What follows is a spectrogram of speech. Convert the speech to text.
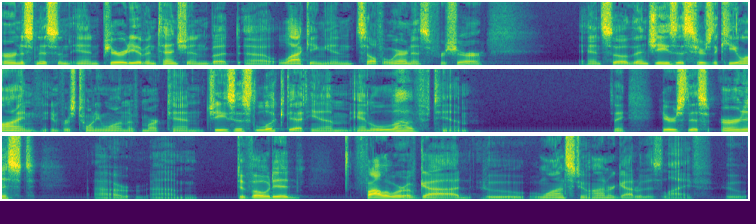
earnestness and, and, purity of intention, but uh, lacking in self awareness for sure. And so then Jesus, here's the key line in verse 21 of Mark 10 Jesus looked at him and loved him. See, here's this earnest, uh, um, devoted follower of God who wants to honor God with his life, who,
